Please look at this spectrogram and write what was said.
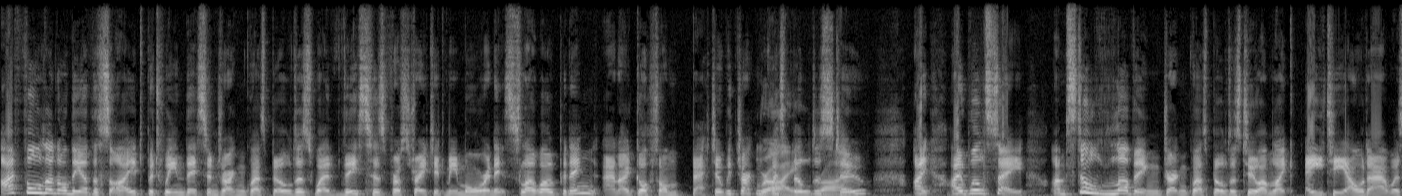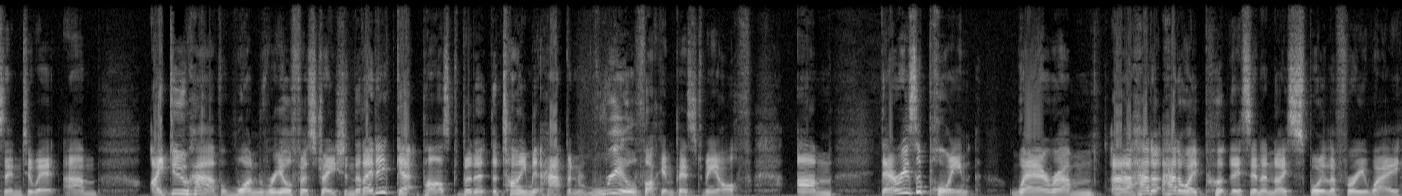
I've fallen on the other side between this and Dragon Quest Builders, where this has frustrated me more in its slow opening, and I got on better with Dragon Quest Right, Builders right. 2. I, I will say, I'm still loving Dragon Quest Builders 2. I'm like 80 odd hours into it. Um, I do have one real frustration that I did get past, but at the time it happened, real fucking pissed me off. Um, there is a point where um uh, how do how do I put this in a nice spoiler free way?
